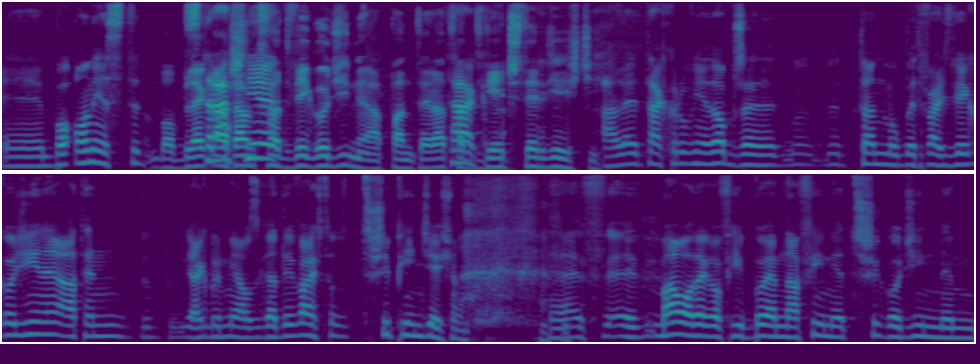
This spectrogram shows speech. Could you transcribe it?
y, bo on jest Bo Black strasznie... Adam trwa dwie godziny, a Pantera trwa tak, 2,40. Ale tak równie dobrze, ten mógłby trwać dwie godziny, a ten jakby miał zgadywać, to 3,50. E, e, mało tego, byłem na filmie trzygodzinnym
